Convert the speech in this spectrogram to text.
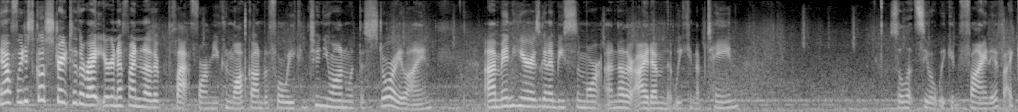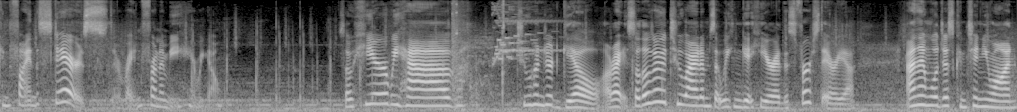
Now, if we just go straight to the right, you're going to find another platform you can walk on before we continue on with the storyline. Um, in here is going to be some more another item that we can obtain. So let's see what we can find. If I can find the stairs. They're right in front of me. Here we go. So here we have 200 gil. Alright, so those are the two items that we can get here in this first area. And then we'll just continue on.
